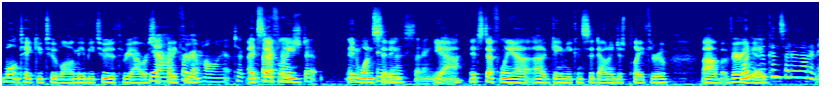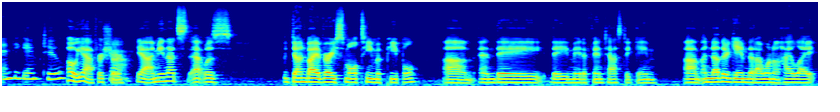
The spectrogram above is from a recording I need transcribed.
won't take you too long maybe two to three hours Yeah, to play I forget through how long it took me, It's definitely it in one sitting. this sitting. yeah it's definitely a, a game you can sit down and just play through uh, but very Wouldn't good you consider that an indie game too? Oh yeah, for sure. Yeah. I mean that's that was done by a very small team of people, um, and they they made a fantastic game. Um, another game that I want to highlight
